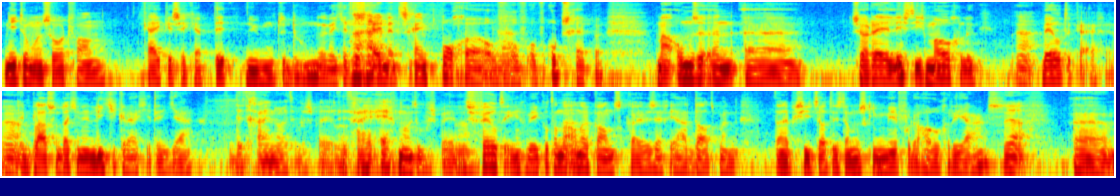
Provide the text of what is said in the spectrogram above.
niet om een soort van. Kijk eens, ik heb dit nu moeten doen. Weet je, het, is geen, het is geen pochen of, Ja. of, of opscheppen. Maar om ze een eh, zo realistisch mogelijk Ja. beeld te krijgen. Ja. In plaats van dat je een liedje krijgt, je denkt, ja, Dit ga je nooit hoeven spelen. dit ga je echt nooit hoeven spelen. Het is veel te ingewikkeld. Aan de andere kant kan je zeggen, ja, dat. Maar dan heb ik zoiets, dat is dan misschien meer voor de hogere jaars. Ja. Ehm,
